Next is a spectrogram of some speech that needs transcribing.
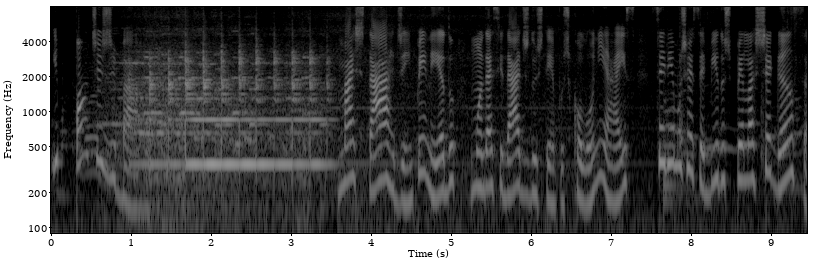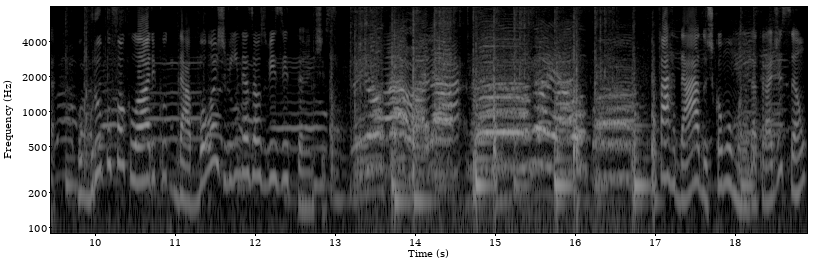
e potes de barro. Mais tarde, em Penedo, uma das cidades dos tempos coloniais, seríamos recebidos pela Chegança, o grupo folclórico dá boas-vindas aos visitantes. Fardados como manda a tradição,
